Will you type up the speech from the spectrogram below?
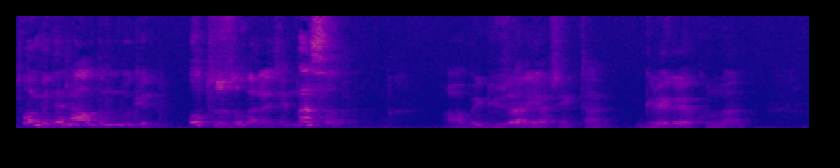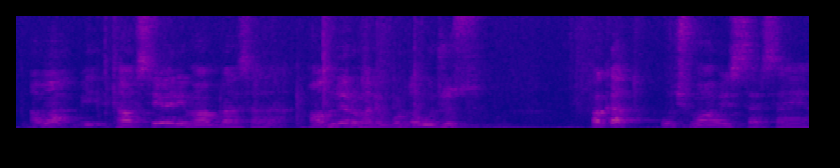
Tommy'den aldım bugün. 30 dolar hacim. Nasıl? Abi güzel gerçekten. Güle güle kullan. Ama bir tavsiye vereyim abi ben sana. Anlıyorum hani burada ucuz. Fakat uçma abi istersen ya.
